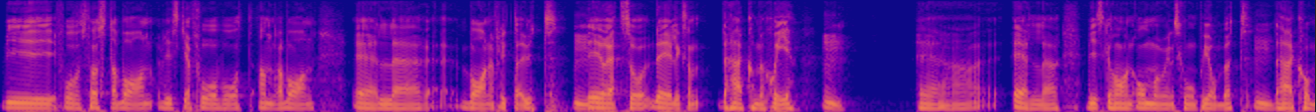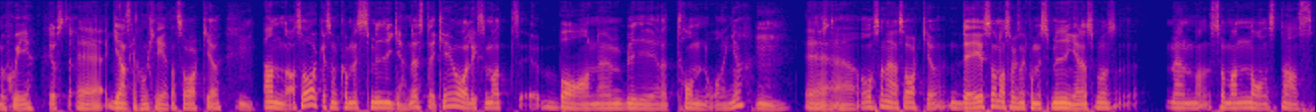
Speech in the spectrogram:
Vi får vårt första barn, vi ska få vårt andra barn eller barnen flyttar ut. Mm. Det är ju rätt så, det är liksom, det här kommer ske. Mm. Eh, eller vi ska ha en omorganisation på jobbet. Mm. Det här kommer ske. Eh, ganska konkreta saker. Mm. Andra saker som kommer smygandes, det kan ju vara liksom att barnen blir tonåringar. Mm. Eh, och sådana här saker. Det är ju sådana saker som kommer smygande som, men som man någonstans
